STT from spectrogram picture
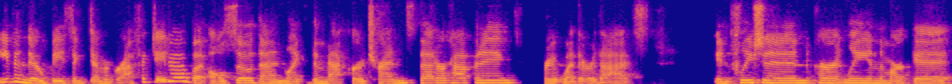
even their basic demographic data, but also then like the macro trends that are happening, right? Whether that's inflation currently in the market,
